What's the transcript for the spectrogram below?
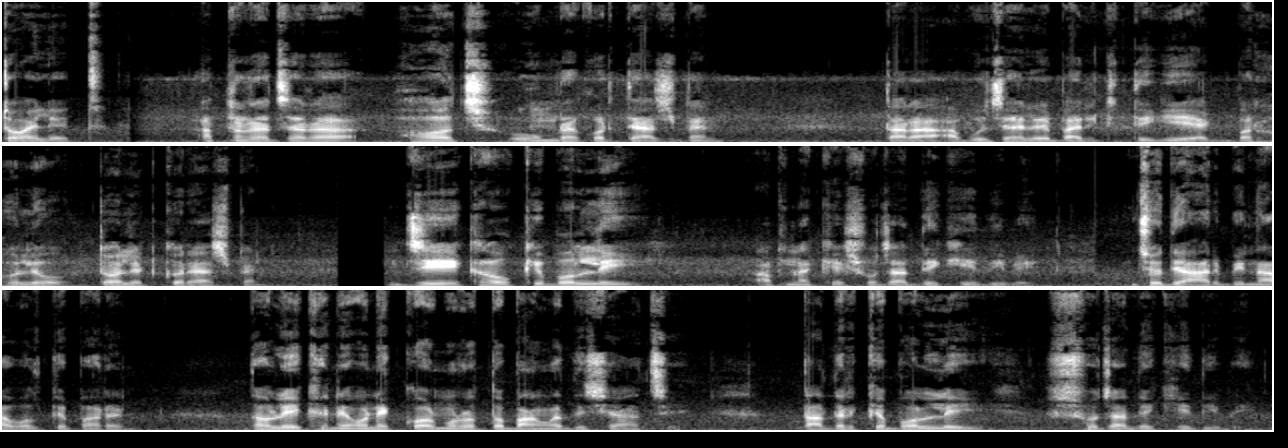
টয়লেট। আপনারা যারা হজ ও উমরা করতে আসবেন, তারা আবু জাহেলের বাড়িটিতে গিয়ে একবার হলেও টয়লেট করে আসবেন। যে কাউকে বললেই আপনাকে সোজা দেখিয়ে দিবে। যদি আরবি না বলতে পারেন, তাহলে এখানে অনেক কর্মরত বাংলাদেশে আছে। তাদেরকে বললেই সোজা দেখিয়ে দিবে।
